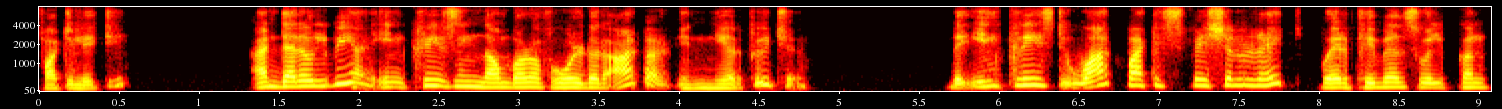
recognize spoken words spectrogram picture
fertility, and there will be an increasing number of older adults in near future. The increased work participation rate, where females will con-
